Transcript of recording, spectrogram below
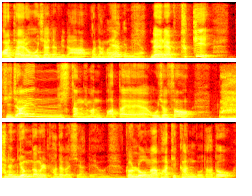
바타야로 오셔야 됩니다 과장님. 네네 특히 디자인 시장님은 바타야에 오셔서 많은 영감을 받아가셔야 돼요. 그 로마 바티칸보다도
